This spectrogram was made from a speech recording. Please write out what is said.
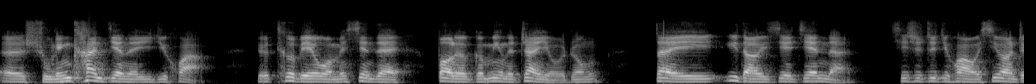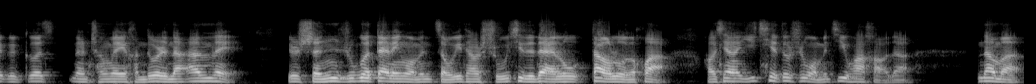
呃属灵看见的一句话，就特别我们现在爆料革命的战友中，在遇到一些艰难，其实这句话，我希望这个歌能成为很多人的安慰。就是神如果带领我们走一条熟悉的带路道路的话，好像一切都是我们计划好的，那么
